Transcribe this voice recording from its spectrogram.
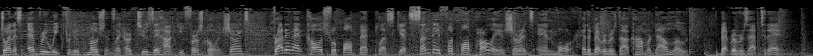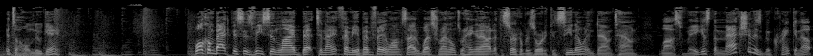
Join us every week for new promotions like our Tuesday hockey first goal insurance, Friday night college football bet plus, get Sunday football parlay insurance, and more. Head to betrivers.com or download the Bet Rivers app today. It's a whole new game. Welcome back. This is VSiN Live Bet tonight. Femi Abebefe alongside Wes Reynolds. We're hanging out at the Circa Resort and Casino in downtown Las Vegas. The Maction has been cranking up,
